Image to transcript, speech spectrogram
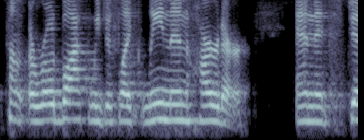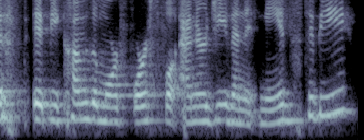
some a roadblock, we just like lean in harder. And it's just, it becomes a more forceful energy than it needs to be.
